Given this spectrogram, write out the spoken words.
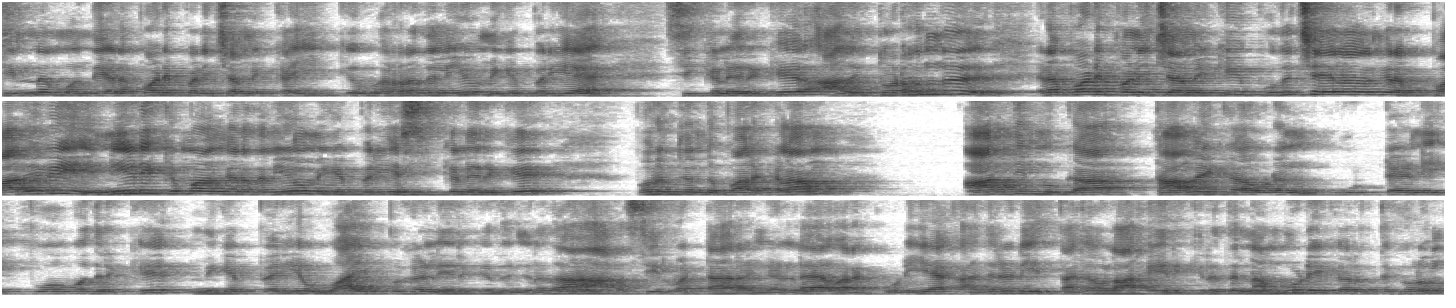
சின்னம் வந்து எடப்பாடி பழனிசாமி கைக்கு வர்றதுலேயும் மிகப்பெரிய சிக்கல் இருக்கு. அதை தொடர்ந்து எடப்பாடி பழனிசாமிக்கு பொதுச் செயலாளருங்கிற பதவி நீடிக்குமாங்கிறதுலையும் மிகப்பெரிய சிக்கல் இருக்கு. பொறுத்திருந்து பார்க்கலாம். அதிமுக தாவேக்காவுடன் கூட்டணி போவதற்கு மிகப்பெரிய வாய்ப்புகள் இருக்குதுங்கிறது தான் அரசியல் வட்டாரங்களில் வரக்கூடிய அதிரடி தகவலாக இருக்கிறது. நம்முடைய கருத்துக்களும்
